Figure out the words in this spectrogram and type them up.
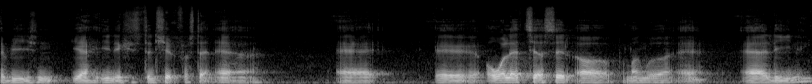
at vi sådan, ja, i en eksistentiel forstand er, er øh, overladt til os selv og på mange måder er, er alene. Ikke?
